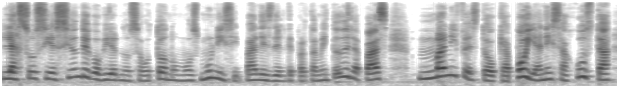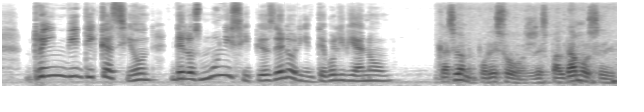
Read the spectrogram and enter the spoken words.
la Asociación de Gobiernos Autónomos Municipales del Departamento de La Paz manifestó que apoyan esa justa reivindicación de los municipios del oriente boliviano. Por eso respaldamos eh,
